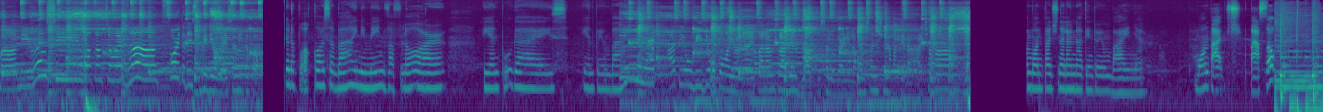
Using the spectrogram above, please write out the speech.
Mommy Rosie. Welcome to my vlog for today's video guys. Nandito po. Ito po ako sa bahay ni Main Vaflor. Ayan po guys. Ayan po yung bahay niya. At yung video ko po ngayon ay parang travel vlog po sa lugar nila kung saan siya nakatira. At saka... Montage na lang natin to yung bahay niya. Montage! Pasok! Pasok!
